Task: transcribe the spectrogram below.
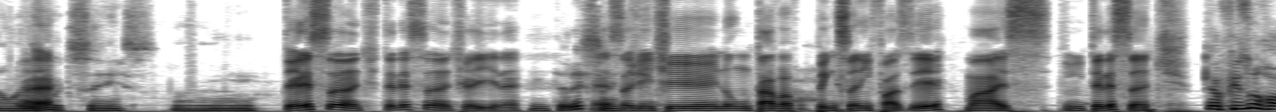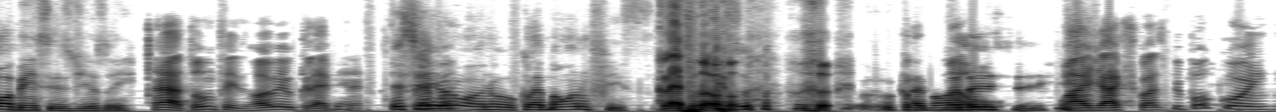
Não, um É. elenco de 6. Hum, Interessante, interessante aí, né? interessante. Essa a gente não tava pensando em fazer, mas interessante. Eu fiz o Robin esses dias aí. Ah, todo mundo fez Robin e o Kleber, né? Esse aí eu Clebão. não, eu não- o Clebão eu não fiz. Clebão. Eu fiz o, o Clebão Mas eu deixei. O Ajax quase pipocou, hein?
